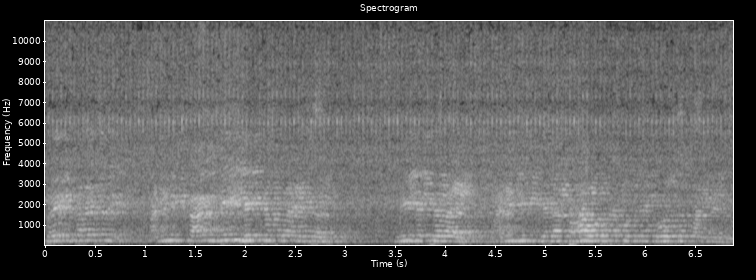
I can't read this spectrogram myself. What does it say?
प्रेम करायचं नाही. आणि मी काय मी लेक्चर आहे सर मी लेक्चर आहे. आणि मी गेल्या दहा वर्षापासून एक गोष्ट सांगायचो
